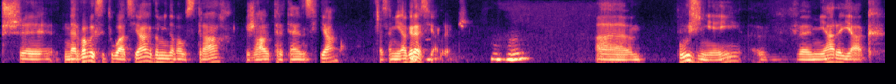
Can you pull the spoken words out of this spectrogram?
przy nerwowych sytuacjach dominował strach, żal, pretensja, czasami agresja wręcz. Mhm. Później, w miarę jak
